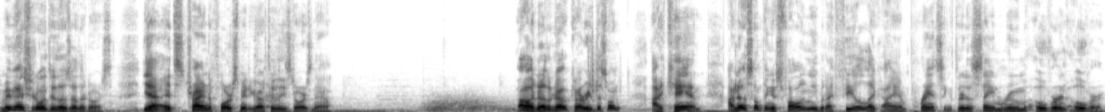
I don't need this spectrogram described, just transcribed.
Maybe I should have went through those other doors. Yeah, it's trying to force me to go through these doors now. Oh, another note. Can I read this one? I can. I know something is following me, but I feel like I am prancing through the same room over and over.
